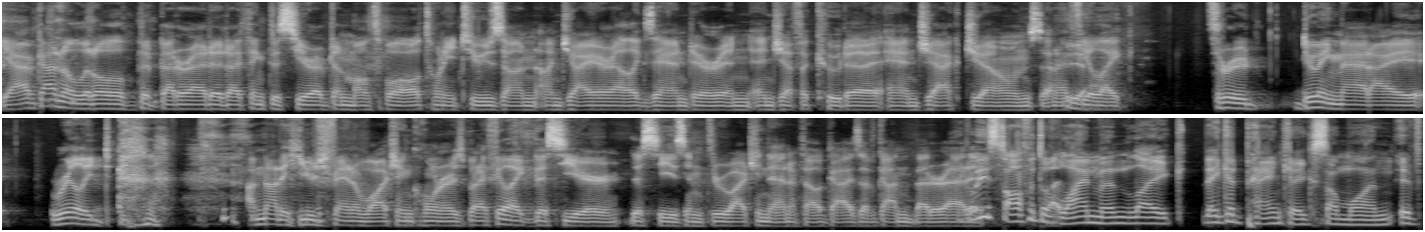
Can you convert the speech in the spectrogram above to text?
Yeah, I've gotten a little bit better at it. I think this year I've done multiple all 22s on on Jaire Alexander and and Jeff Okudah and Jack Jones, and I Yeah. feel like through doing that, I really I'm not a huge fan of watching corners, but I feel like this year, this season, through watching the NFL guys, I've gotten better at, At it. At least offensive linemen, like they could pancake someone if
